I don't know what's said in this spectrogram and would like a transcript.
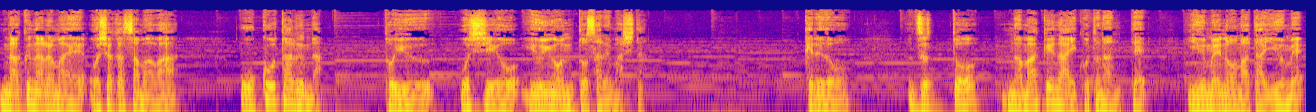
亡くなる前お釈迦様は「怠るな」という教えを遺言とされました。けれどずっと怠けないことなんて夢のまた夢。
